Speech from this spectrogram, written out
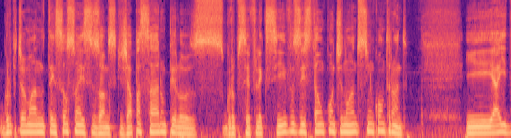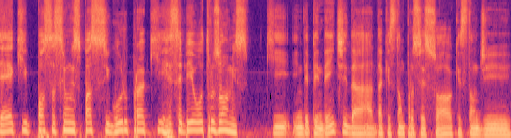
O grupo de manutenção são esses homens que já passaram pelos grupos reflexivos e estão continuando se encontrando. E a ideia é que possa ser um espaço seguro para que receber outros homens que independente da, da questão processual, questão de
